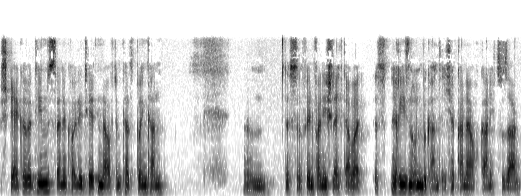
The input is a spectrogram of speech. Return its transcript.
stärkere Teams seine Qualitäten da auf den Platz bringen kann, ähm, das ist auf jeden Fall nicht schlecht. Aber ist eine Riesenunbekannte. Ich kann da auch gar nichts zu sagen.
